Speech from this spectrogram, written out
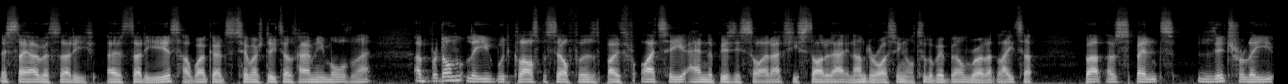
let's say over 30, 30 years. I won't go into too much detail of how many more than that. I predominantly would class myself as both IT and the business side. I actually started out in underwriting. I'll talk a bit more about that later but I've spent literally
